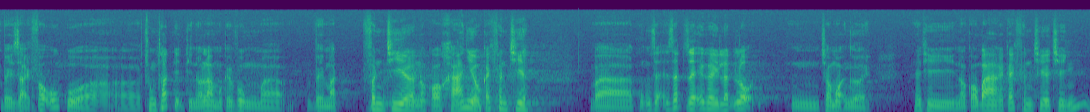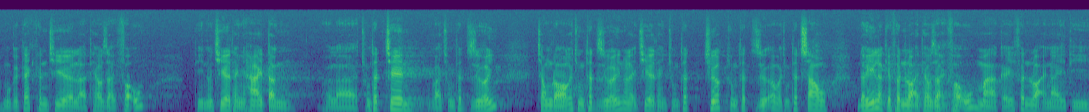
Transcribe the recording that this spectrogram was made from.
về giải phẫu của trung thất ấy, thì nó là một cái vùng mà về mặt phân chia nó có khá nhiều cách phân chia và cũng dễ, rất dễ gây lẫn lộn ừ, cho mọi người. Thế thì nó có ba cái cách phân chia chính. Một cái cách phân chia là theo giải phẫu thì nó chia thành hai tầng là trung thất trên và trung thất dưới. Trong đó cái trung thất dưới nó lại chia thành trung thất trước, trung thất giữa và trung thất sau. Đấy là cái phân loại theo giải phẫu mà cái phân loại này thì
